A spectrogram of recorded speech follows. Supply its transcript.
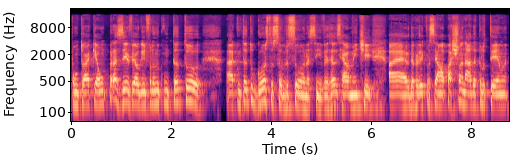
pontuar que é um prazer ver alguém falando com tanto, uh, com tanto gosto sobre o sono, assim, realmente uh, dá para ver que você é uma apaixonada pelo tema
